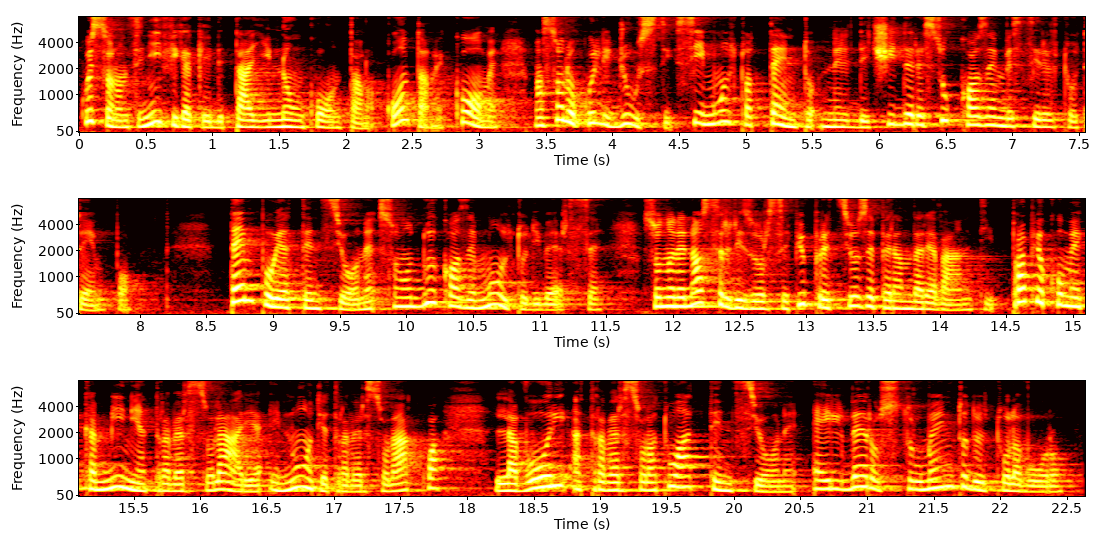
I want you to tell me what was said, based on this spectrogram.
Questo non significa che i dettagli non contano, contano e come, ma solo quelli giusti, sii molto attento nel decidere su cosa investire il tuo tempo. Tempo e attenzione sono due cose molto diverse. Sono le nostre risorse più preziose per andare avanti. Proprio come cammini attraverso l'aria e nuoti attraverso l'acqua, lavori attraverso la tua attenzione. È il vero strumento del tuo lavoro.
